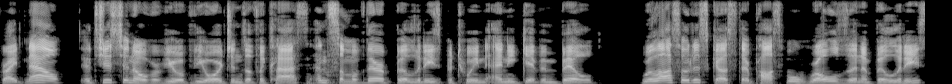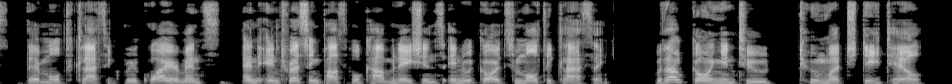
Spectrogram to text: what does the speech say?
Right now, it's just an overview of the origins of the class and some of their abilities between any given build. We'll also discuss their possible roles and abilities, their multiclassing requirements, and interesting possible combinations in regards to multiclassing. Without going into too much detail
